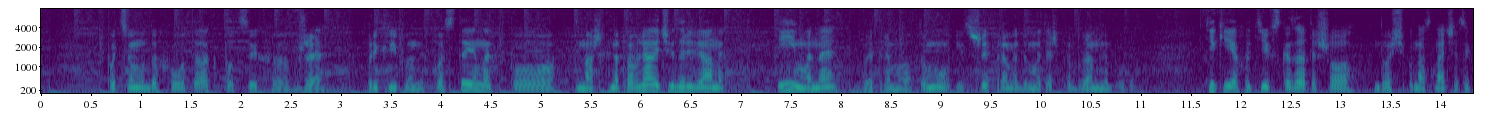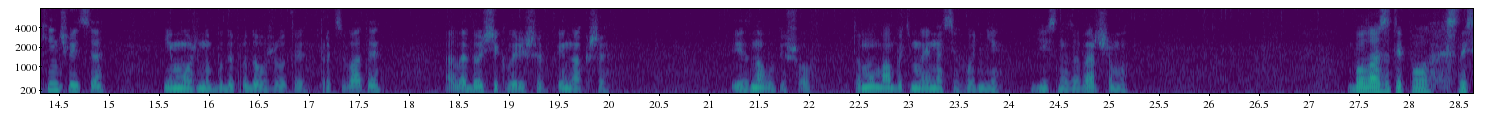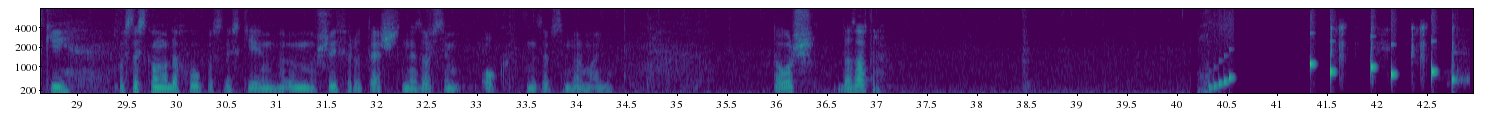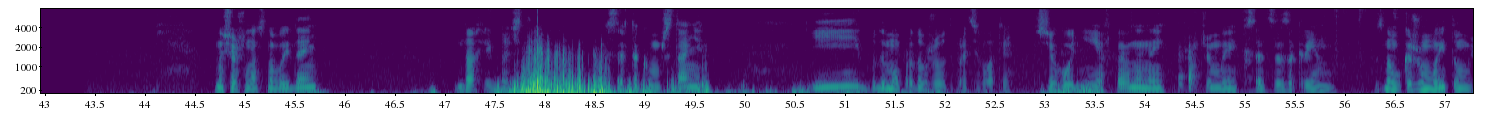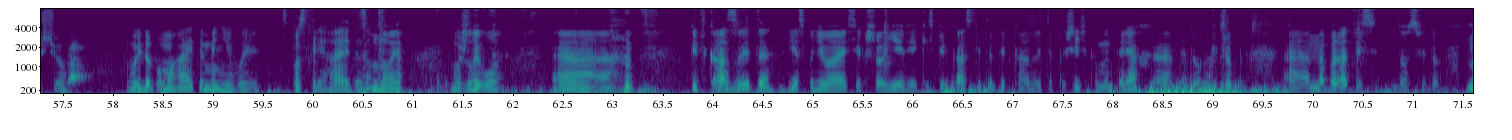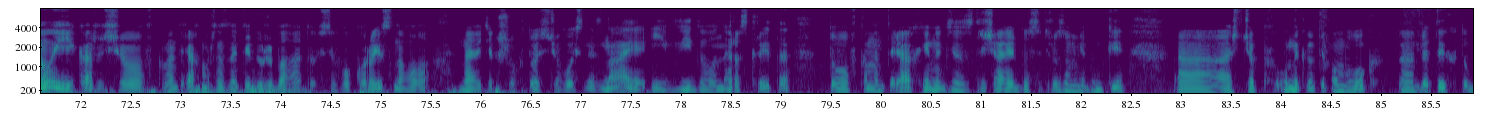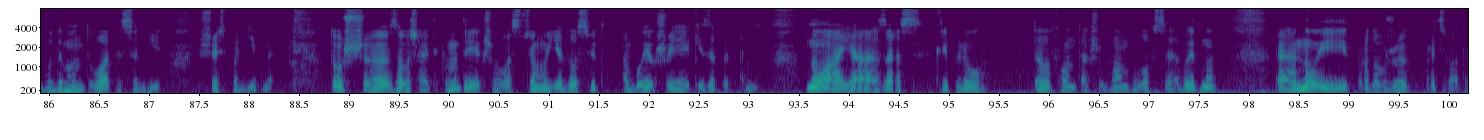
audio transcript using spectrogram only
по цьому даху, так, по цих е, вже прикріплених пластинах, по наших направляючих дерев'яних, і мене витримало. Тому із шиферами, думаю, теж проблем не буде. Тільки я хотів сказати, що дощик у нас наче закінчується і можна буде продовжувати працювати, але дощик вирішив інакше і знову пішов. Тому, мабуть, ми на сьогодні дійсно завершимо. Бо лазити по слизькій, по слизькому даху, по слизькому шиферу теж не зовсім ок, не зовсім нормально. Тож, до завтра. Ну що ж, у нас новий день. Дах, як бачите, все в такому ж стані. І будемо продовжувати працювати. Сьогодні я впевнений, що ми все це закриємо. Знову кажу ми, тому що ви допомагаєте мені, ви спостерігаєте за мною. Можливо, е- підказуєте. Я сподіваюся, якщо є якісь підказки, то підказуйте. Пишіть в коментарях е, для того, щоб е, набиратись досвіду. Ну і кажуть, що в коментарях можна знайти дуже багато всього корисного, навіть якщо хтось чогось не знає і відео не розкрите, то в коментарях іноді зустрічають досить розумні думки, щоб уникнути помилок е, для тих, хто буде монтувати собі щось подібне. Тож е, залишайте коментарі, якщо у вас в цьому є досвід, або якщо є якісь запитання. Ну а я зараз кріплю телефон так, щоб вам було все видно. Е, Ну і продовжую працювати.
